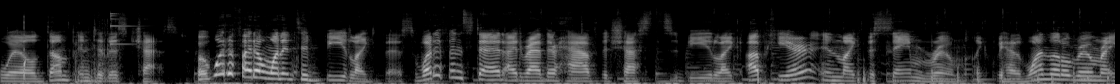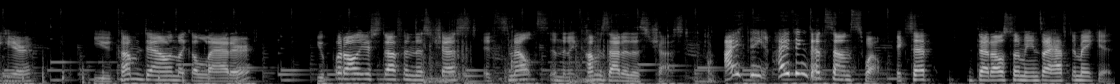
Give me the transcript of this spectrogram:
will dump into this chest. But what if I don't want it to be like this? What if instead I'd rather have the chests be like up here in like the same room? Like if we had one little room right here, you come down like a ladder, you put all your stuff in this chest, it smelts, and then it comes out of this chest. I think I think that sounds swell, except that also means I have to make it.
